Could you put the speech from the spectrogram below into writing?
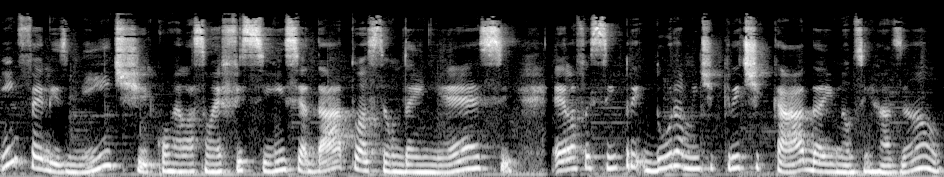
Infelizmente, com relação à eficiência da atuação da ANS, ela foi sempre duramente criticada e não sem razão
